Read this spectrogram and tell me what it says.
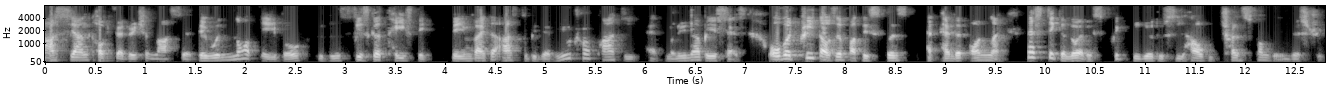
ASEAN Coffee Federation last year. They were not able to do physical tasting. They invited us to be the neutral party at Marina Bay Sands. Over 3,000 participants attended online. Let's take a look at this quick video to see how we transform the industry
